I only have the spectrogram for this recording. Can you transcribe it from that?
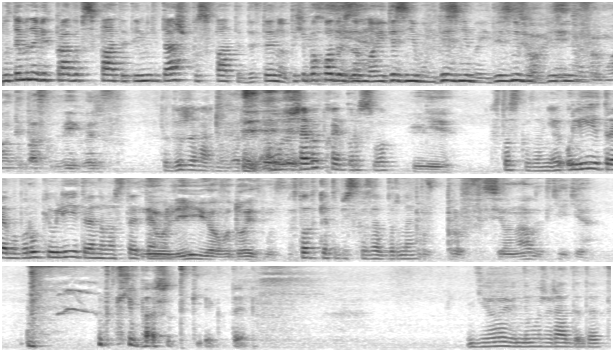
Ну ти мене відправив спати, ти мені даш поспати, дитину. Ти хіба ходиш за мною, іди зніми, іди зніми, іди зніми, іди зніми. формувати паску, дві як виросло. Це дуже гарно виросло. А може ще би хай поросло? Ні, Хто сказав? Ні, олії треба, бо руки олії треба намастити. не олією, а водою змусити. Хто таке тобі сказав, дурне? Проф- Професіонали такі, як я. Хіба що такий, як ти. Йой, він не може ради дати.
